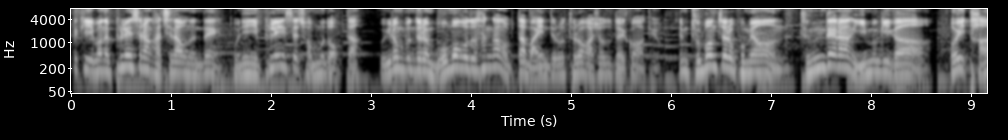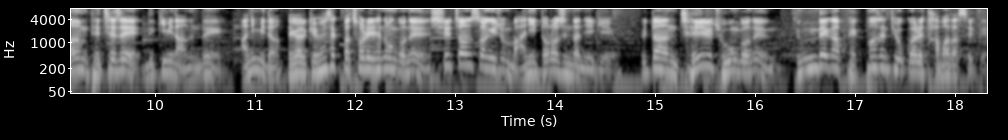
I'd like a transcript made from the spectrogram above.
특히 이번에 플린스랑 같이 나오는데 본인이 플린스 전무도 없다. 뭐 이런 분들은 뭐 먹어도 상관없다 마인드로 들어가셔도 될 것 같아요. 지금 두 번째로 보면 등대랑 이무기가 거의 다음 대체제 느낌이 나는데 아닙니다. 제가 이렇게 회색바 처리를 해놓은 거는 실전성이 좀 많이 떨어진다는 얘기예요. 일단 제일 좋은 거는 등대가 100% 효과를 다 받았을 때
